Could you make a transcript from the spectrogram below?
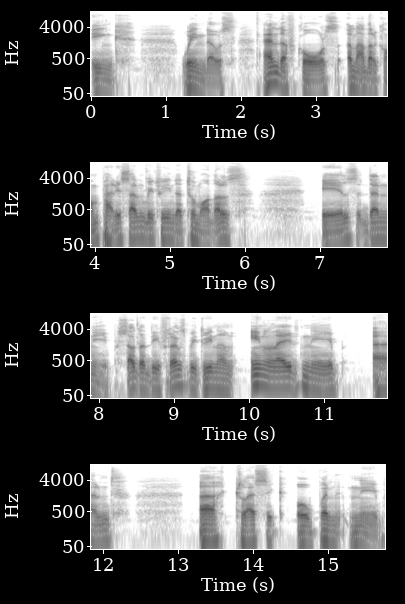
ink windows. And of course, another comparison between the two models is the nib. So the difference between an inlaid nib and a classic open nib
